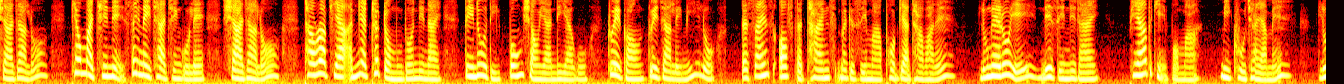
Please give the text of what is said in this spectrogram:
ရှာကြလော့ဖြောက်မှတ်ခြင်းနဲ့စိတ်နှိတ်ချခြင်းကိုလည်းရှာကြလော့ထာဝရဘုရားအမျက်ထွက်တော်မူသောနေ့၌တင်တို့သည် ပုန်းရှောင်ရာနေရာကို တွေ့ကောင်းတွေ့ကြလိမ့်မည်လို့ The Science of the Times Magazine မှာဖော်ပြထားပါတယ်လူငယ်တို့ရေနေ့စဉ်နေ့တိုင်းဖျားသခင်အပေါ်မှာမိခိုကြရမယ် လူ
